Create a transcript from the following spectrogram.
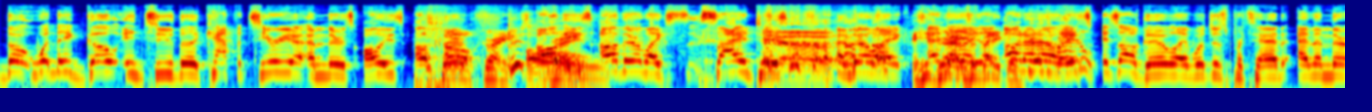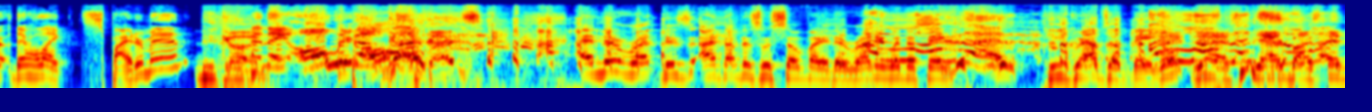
The, when they go into the cafeteria and there's all these other Oh, there's Oh, all great. these other like scientists and they're like He and they're like, like, oh no no it's, it's all good like we'll just pretend and then they're they're like Spider Man Guns. and they all whip out guns. and they're run- this. I thought this was so funny. They're running with the thing. that. He grabs a bagel. Yes, That's yeah, so everybody's, much- and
